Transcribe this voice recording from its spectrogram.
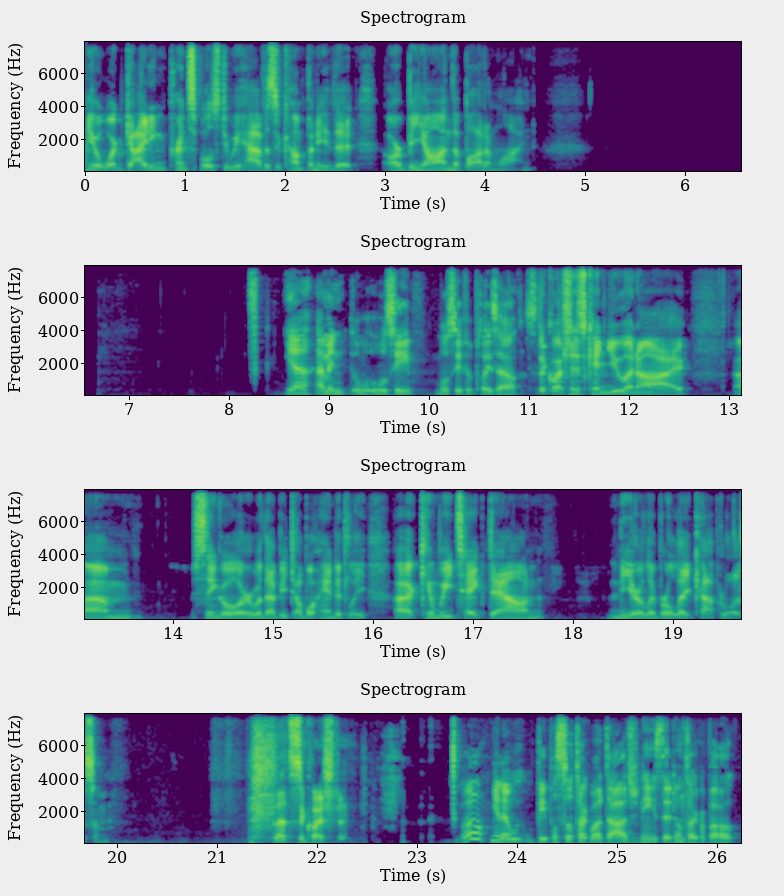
you know what guiding principles do we have as a company that are beyond the bottom line Yeah, I mean, we'll see. We'll see if it plays out. So the question is, can you and I, um, single or would that be double-handedly, uh, can we take down neoliberal late capitalism? That's the question. Well, you know, people still talk about Diogenes. They don't talk about,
